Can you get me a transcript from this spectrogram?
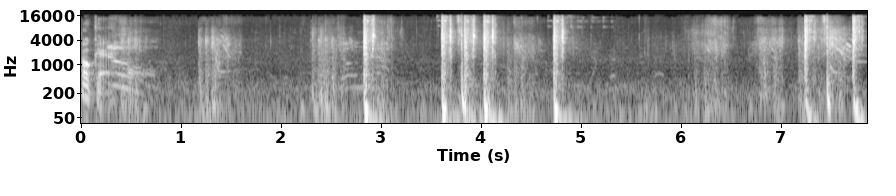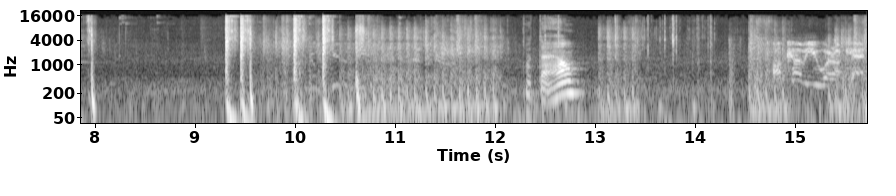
Okay. What the hell? I'll cover you where I can.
